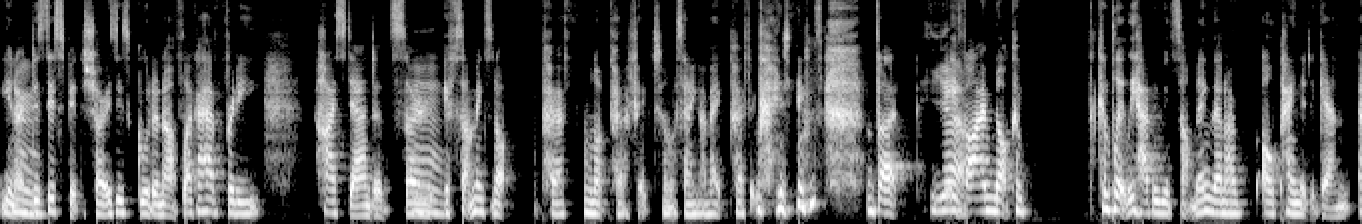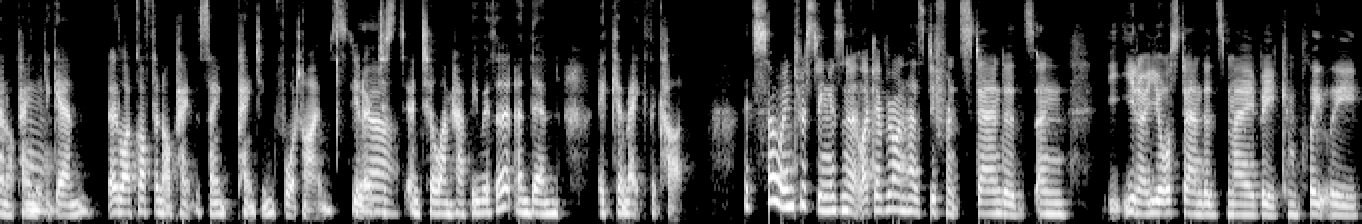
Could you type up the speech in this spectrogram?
You know, hmm. does this fit the show? Is this good enough? Like I have pretty high standards. So if something's not perfect, well, not perfect, I'm not saying I make perfect paintings, but Yeah. if I'm not com- completely happy with something, then I, I'll paint it again and I'll paint it again. Like often I'll paint the same painting four times, you know, Yeah. just until I'm happy with it. And then it can make the cut. It's so interesting, isn't it? Like everyone has different standards, and you know your standards may be completely.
